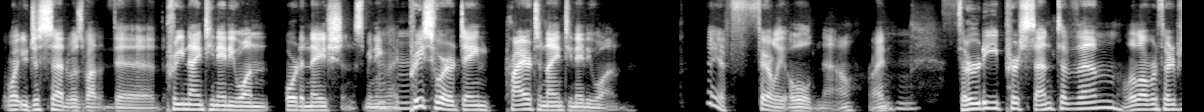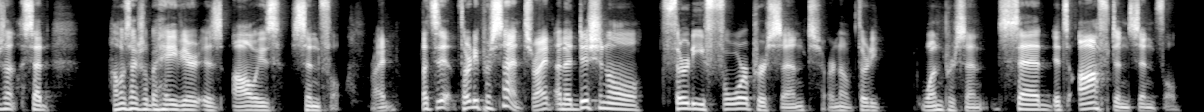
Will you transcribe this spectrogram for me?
what you just said was about the pre 1981 ordinations, meaning Mhm. like priests who were ordained prior to 1981. They're fairly old now, right? Mhm. 30% of them, a little over 30%, said homosexual behavior is always sinful, right? That's it, 30%, right? An additional 34%, or no, 31% said it's often sinful.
